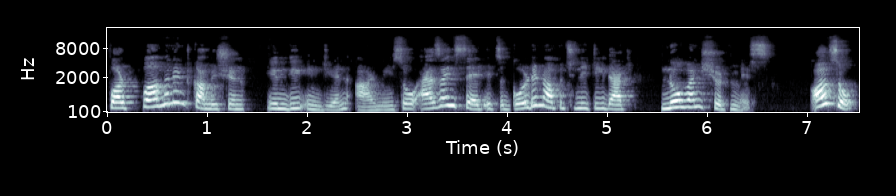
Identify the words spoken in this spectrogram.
for permanent commission in the Indian Army. So as I said, it's a golden opportunity that no one should miss. Also,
